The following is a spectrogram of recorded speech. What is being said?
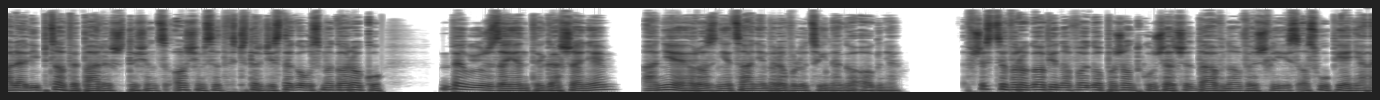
Ale lipcowy Paryż 1848 roku był już zajęty gaszeniem, a nie rozniecaniem rewolucyjnego ognia. Wszyscy wrogowie nowego porządku rzeczy dawno wyszli z osłupienia,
